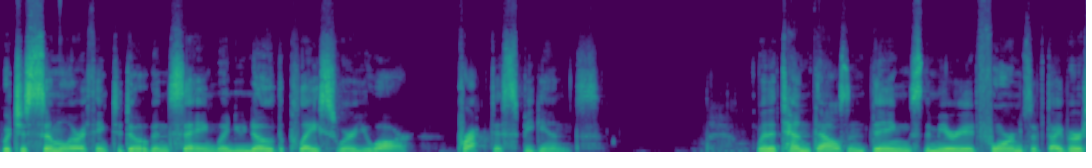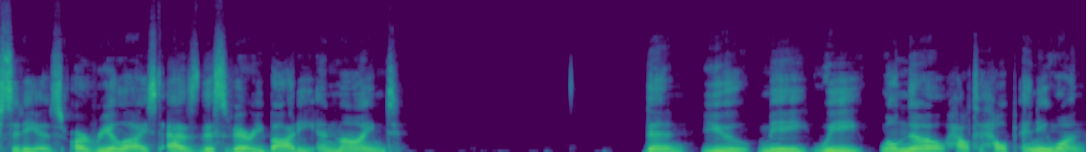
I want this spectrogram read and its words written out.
which is similar, I think, to Dogen saying, when you know the place where you are, practice begins. When the 10,000 things, the myriad forms of diversity is, are realized as this very body and mind, then you, me, we will know how to help anyone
